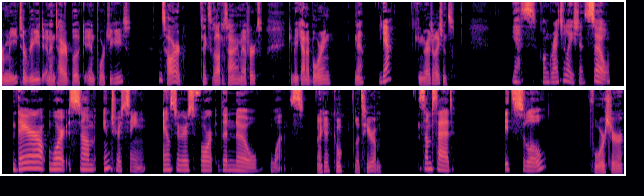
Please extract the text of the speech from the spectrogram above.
For me to read an entire book in Portuguese, it's hard. It takes a lot of time, effort, can be kind of boring. Yeah, Yeah. congratulations. Yes. Congratulations. So there were some interesting answers for the no ones. Okay, cool. Let's hear them. Some said it's slow, For sure.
